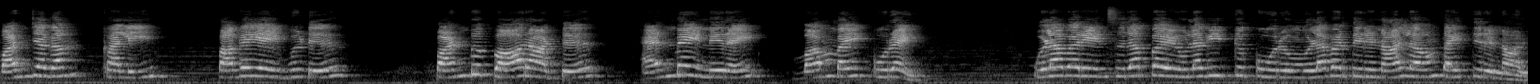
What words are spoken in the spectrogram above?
வஞ்சகம் களி பகையை விடு பண்பு பாராட்டு அன்பை நிறை வம்பை குறை. உழவரின் சிறப்பை உலகிற்கு கூறும் உழவர் திருநாள் நாம் தைத்திருநாள்.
